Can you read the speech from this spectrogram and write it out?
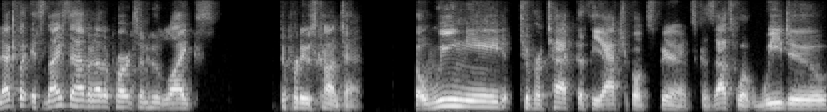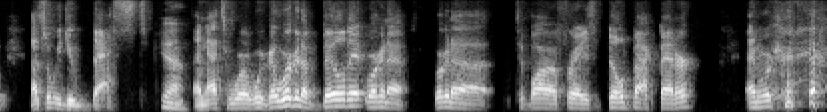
Netflix. It's nice to have another person who likes to produce content but we need to protect the theatrical experience because that's what we do that's what we do best. "Yeah, and that's where we're, go- we're going to build it we're going to we're going to to borrow a phrase build back better. And we're gonna,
